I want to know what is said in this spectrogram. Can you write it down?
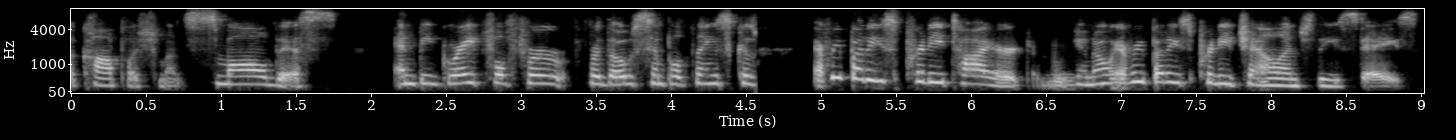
accomplishments, small this, and be grateful for for those simple things because everybody's pretty tired. You know, everybody's pretty challenged these days.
